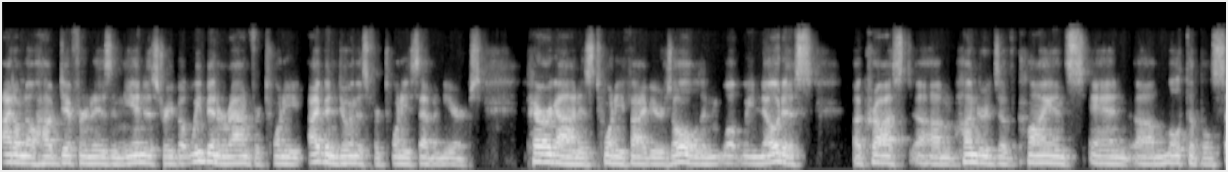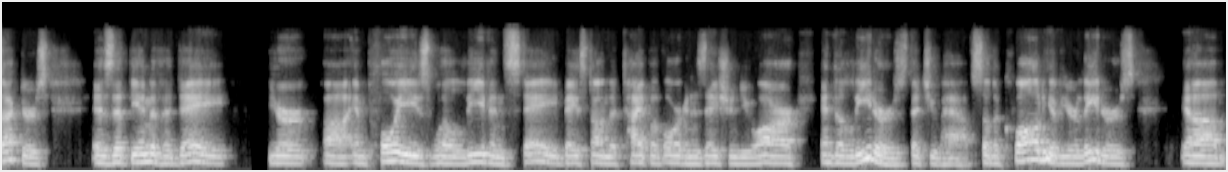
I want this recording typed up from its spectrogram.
I don't know how different it is in the industry, but we've been around for twenty. I've been doing this for twenty seven years. Paragon is twenty five years old, and what we notice across um, hundreds of clients and uh, multiple sectors is at the end of the day your uh, employees will leave and stay based on the type of organization you are and the leaders that you have. So the quality of your leaders uh,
